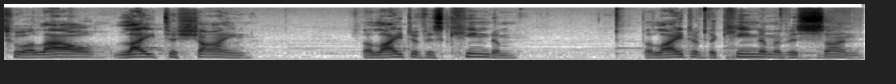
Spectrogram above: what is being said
to allow light to shine, the light of His kingdom, the light of the kingdom of His Son.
